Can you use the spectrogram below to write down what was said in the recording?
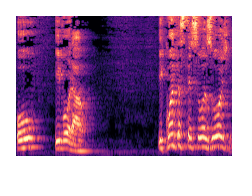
ou imoral. E quantas pessoas hoje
